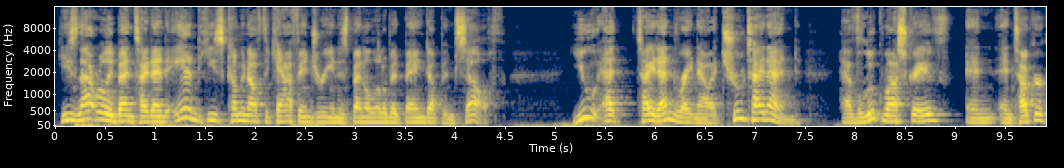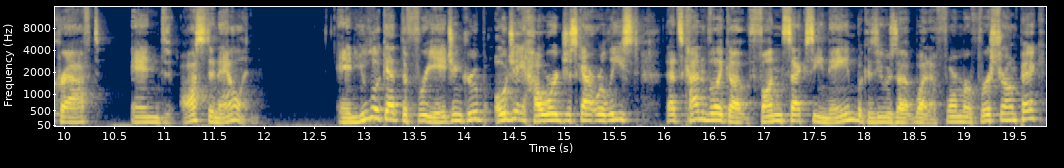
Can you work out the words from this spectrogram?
He's not really been tight end, and he's coming off the calf injury and has been a little bit banged up himself. You at tight end right now, at true tight end, have Luke Musgrave and, and Tucker Kraft and Austin Allen. And you look at the free agent group, OJ Howard just got released. That's kind of like a fun, sexy name because he was a what a former first round pick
